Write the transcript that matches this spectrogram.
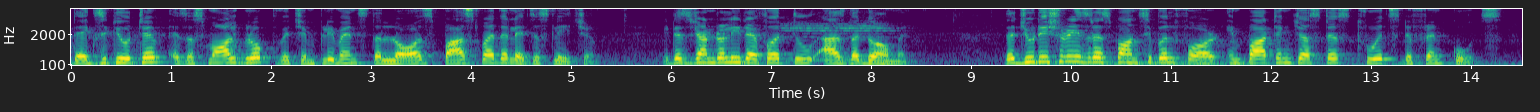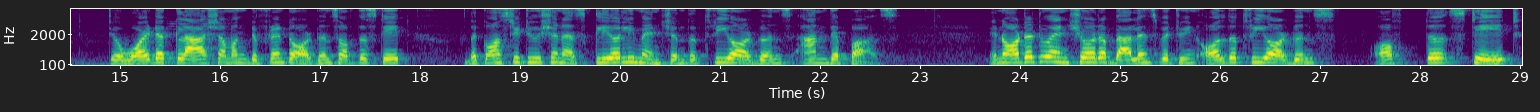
The executive is a small group which implements the laws passed by the legislature. It is generally referred to as the government. The judiciary is responsible for imparting justice through its different courts. To avoid a clash among different organs of the state, the Constitution has clearly mentioned the three organs and their powers. In order to ensure a balance between all the three organs of the state,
